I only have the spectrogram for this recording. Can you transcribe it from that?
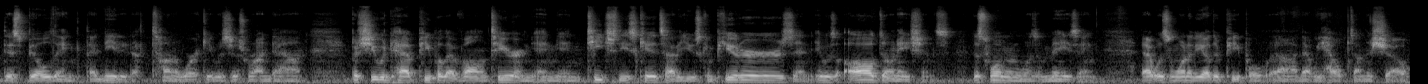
this building that needed a ton of work. It was just run down. But she would have people that volunteer and, and, and teach these kids how to use computers, and it was all donations. This woman was amazing. That was one of the other people uh, that we helped on the show.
